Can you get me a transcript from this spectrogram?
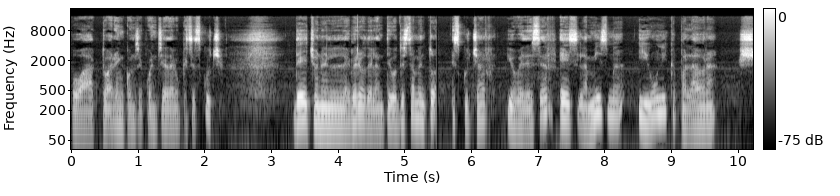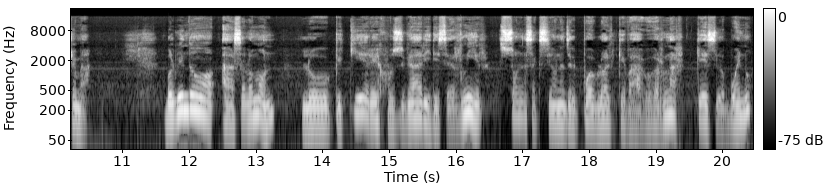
o actuar en consecuencia de lo que se escucha. De hecho, en el hebreo del Antiguo Testamento, escuchar y obedecer es la misma y única palabra Shema. Volviendo a Salomón, lo que quiere juzgar y discernir son las acciones del pueblo al que va a gobernar, qué es lo bueno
